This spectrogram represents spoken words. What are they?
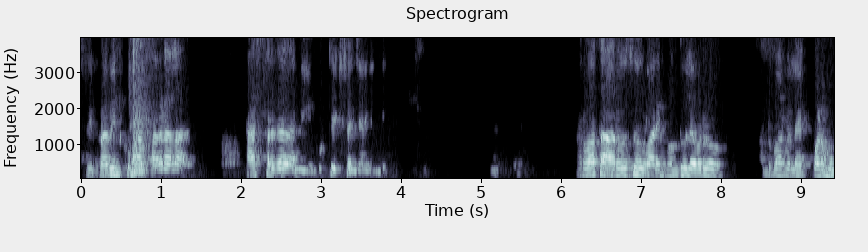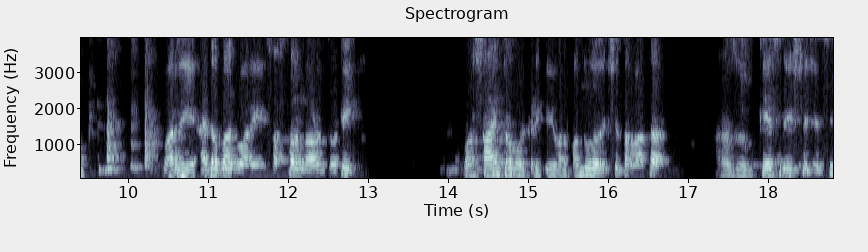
శ్రీ ప్రవీణ్ కుమార్ పగడాల పాస్టర్గా దాన్ని గుర్తించడం జరిగింది. తర్వాత ఆ రోజు వారి బంధువులు ఎవరు అందుబాటులో లేకపోవడము వారి హైదరాబాద్ వారి సస్థలం కావడంతో వారు సాయంత్రం ఇక్కడికి వాళ్ళ బంధువులు వచ్చిన తర్వాత ఆ రోజు కేసు రిజిస్టర్ చేసి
